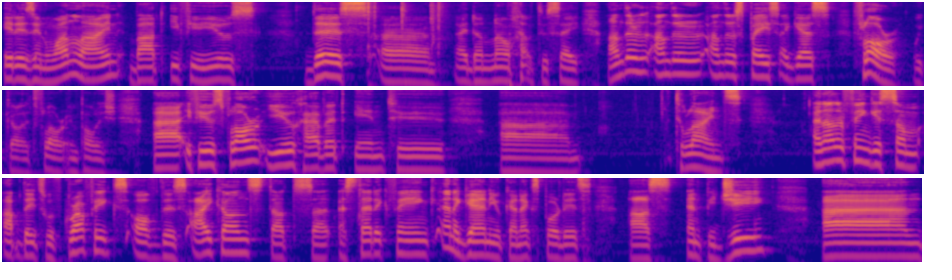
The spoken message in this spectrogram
it is in one line but if you use this uh, I don't know how to say under under under space I guess floor we call it floor in Polish. Uh, if you use floor you have it into um, two lines. Another thing is some updates with graphics of these icons. That's an aesthetic thing. And again you can export it as NPG and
